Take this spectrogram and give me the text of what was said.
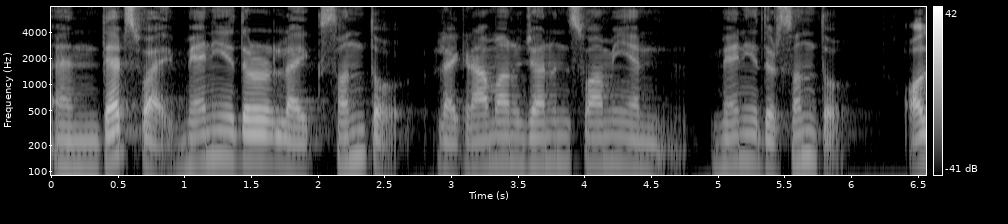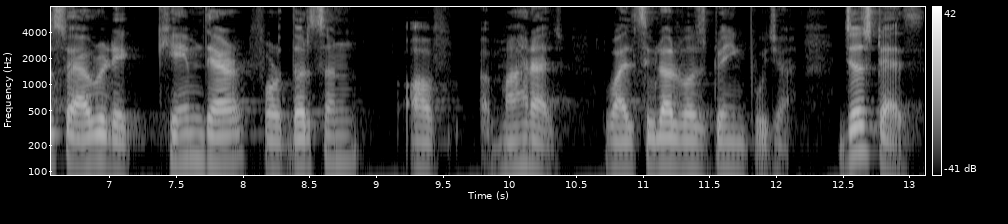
And that's why many other like Santo, like Ramanujanand Swami and many other Santo, also every day came there for darshan of Maharaj while Sivlal was doing puja. Just as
